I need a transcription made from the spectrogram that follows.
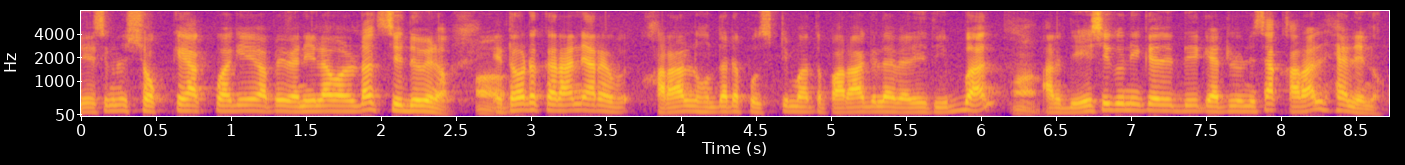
දේශගන ශොක්කයක් වගේ අප වැනිලවලටත් සිද වෙන. එතවට කරන්න අර කරල් හොඳට පුෂ්ටිමත පරාගල වැලි තිබ්බත්. අර දේශගුණික ගැටලු නිසා කරල් හැලෙනවා.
